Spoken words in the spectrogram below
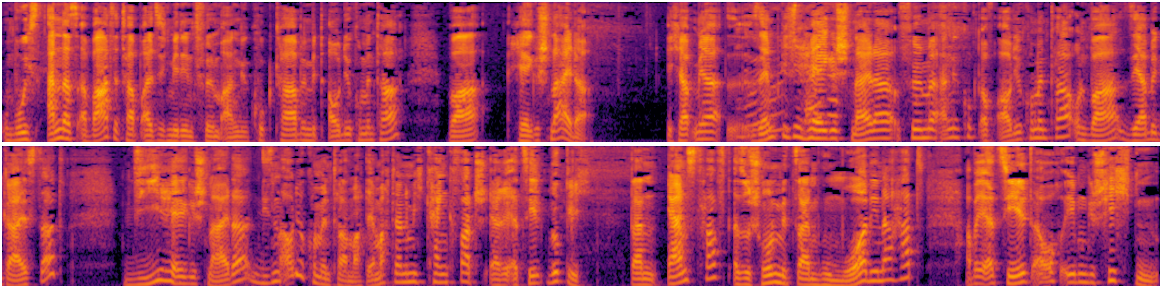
und wo ich es anders erwartet habe, als ich mir den Film angeguckt habe mit Audiokommentar, war Helge Schneider. Ich habe mir äh, sämtliche Schneider. Helge Schneider Filme angeguckt auf Audiokommentar und war sehr begeistert, wie Helge Schneider diesen Audiokommentar macht. Er macht ja nämlich keinen Quatsch. Er erzählt wirklich dann ernsthaft, also schon mit seinem Humor, den er hat, aber er erzählt auch eben Geschichten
